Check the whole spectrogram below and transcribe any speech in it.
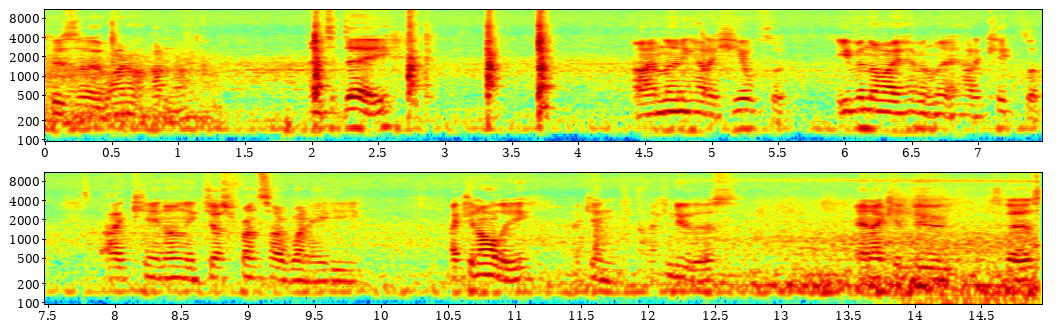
Because uh, why not? I don't know. Today, I'm learning how to heel flip. Even though I haven't learned how to kick flip, I can only just frontside 180. I can ollie. I can I can do this, and I can do this,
